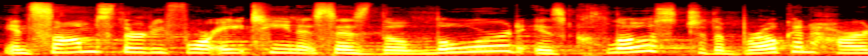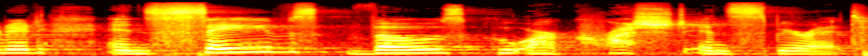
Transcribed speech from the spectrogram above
In Psalms 34 18, it says, The Lord is close to the brokenhearted and saves those who are crushed in spirit.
